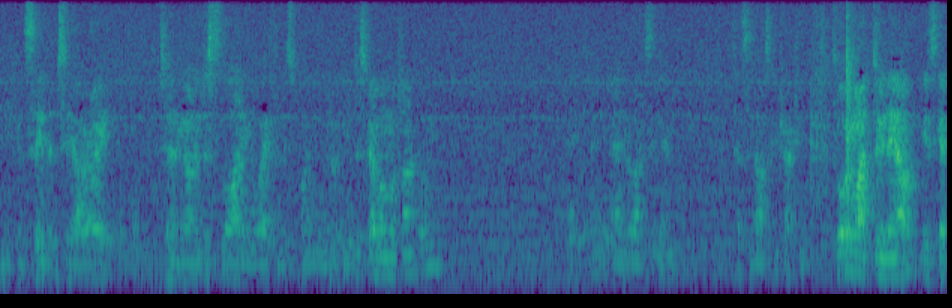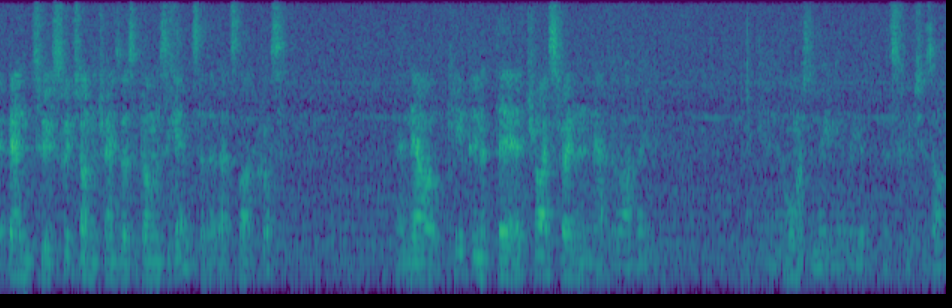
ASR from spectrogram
And you can see the TRA turning on and just sliding away from this point in the middle here. Just go one more time for me relax again. So that's a nice contraction. So what we might do now is get Ben to switch on the transverse abdominis again so that that slide across. And now keep in it there, try straightening out the right leg. Okay, almost immediately it, it switches off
